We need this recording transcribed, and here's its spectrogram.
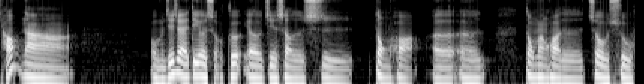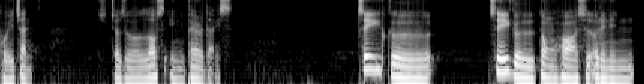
好，那我们接下来第二首歌要介绍的是动画，呃呃，动漫画的《咒术回战》，叫做《Lost in Paradise》。这一个这一个动画是二零零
